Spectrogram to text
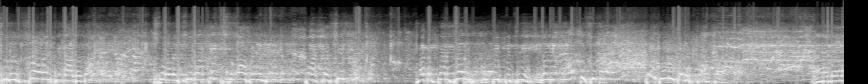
শুরু সময় থেকে আগত। সময় সুপার কিংস ওপেনিং পার্টনারশিপ হ্যাভেন টেন্সার ফিফটি থ্রি বলে অত সুতরাং প্রথম উইকেটের পাওয়া এবং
